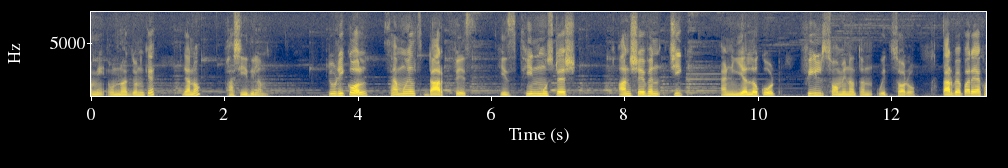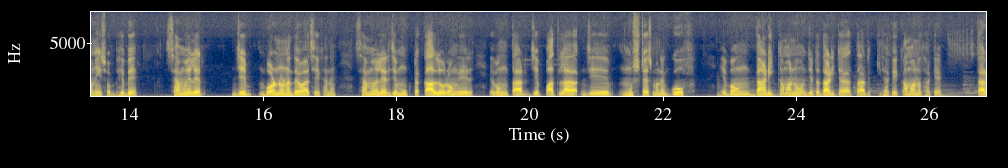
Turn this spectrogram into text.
আমি অন্য একজনকে যেন ফাঁসিয়ে দিলাম। To recall Samuel's dark face his thin moustache unshaven cheek and yellow coat filled Swaminathan with sorrow তার ব্যাপারে এখন এইসব ভেবে স্যামুয়েলের যে বর্ণনা দেওয়া আছে এখানে স্যামুয়েলের যে মুখটা কালো রঙের এবং তার যে পাতলা যে মুস্টাস মানে গোফ এবং দাড়ি কামানো, যেটা দাড়িটা তার কি থাকে? কামানো থাকে। তার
